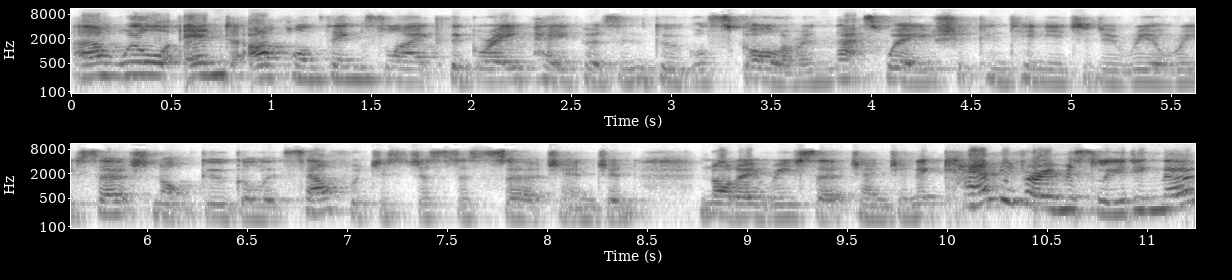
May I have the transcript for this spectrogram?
uh, will end up on things like the grey papers in Google Scholar. And that's where you should continue to do real research, not Google itself, which is just a search engine, not a research engine. It can be very misleading though.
